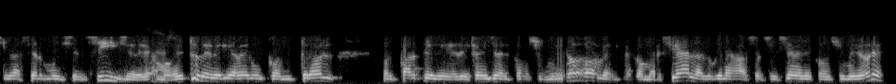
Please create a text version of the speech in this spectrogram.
si va a ser muy sencillo, digamos. Esto debería haber un control por parte de defensa del consumidor, la comercial, algunas asociaciones de consumidores,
